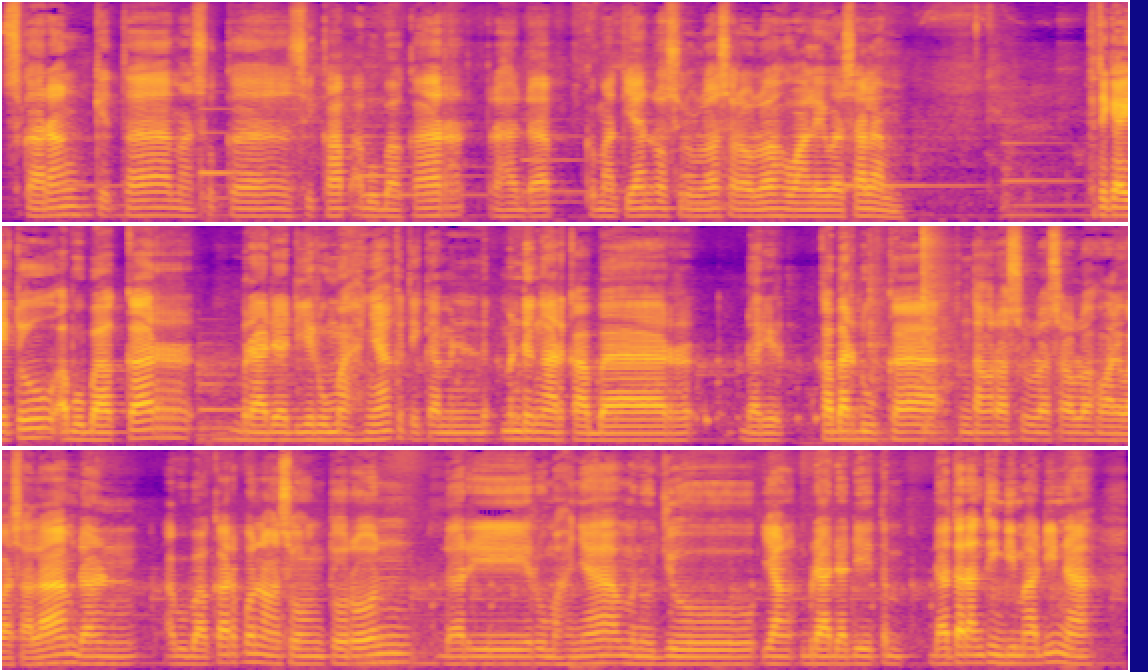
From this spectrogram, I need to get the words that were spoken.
Sekarang kita masuk ke sikap Abu Bakar terhadap kematian Rasulullah Shallallahu Alaihi Wasallam. Ketika itu Abu Bakar berada di rumahnya ketika mendengar kabar dari kabar duka tentang Rasulullah Shallallahu Alaihi Wasallam dan Abu Bakar pun langsung turun dari rumahnya menuju yang berada di dataran tinggi Madinah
